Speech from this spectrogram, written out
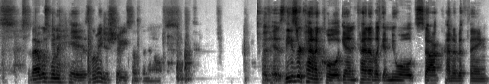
so that was one of his. Let me just show you something else of his. These are kind of cool. Again, kind of like a new old stock kind of a thing.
